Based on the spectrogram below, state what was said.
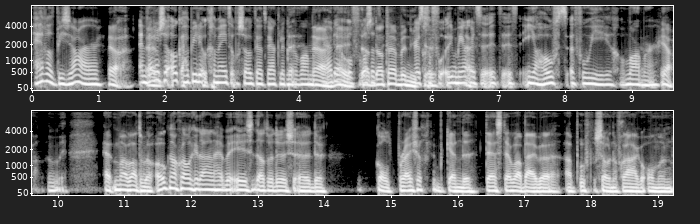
Hé, wat bizar. Ja. En werden ze ook, hebben jullie ook gemeten of ze ook daadwerkelijk Nee, warmer nee, werden? nee, of was dat, het dat hebben we niet. het gevoel, meer het, het, het- in je hoofd voel je je warmer? Ja. Eh, Maar wat we ook nog wel gedaan hebben, is dat we dus eh, de cold pressure, de bekende test, hè, waarbij we aan proefpersonen vragen om een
